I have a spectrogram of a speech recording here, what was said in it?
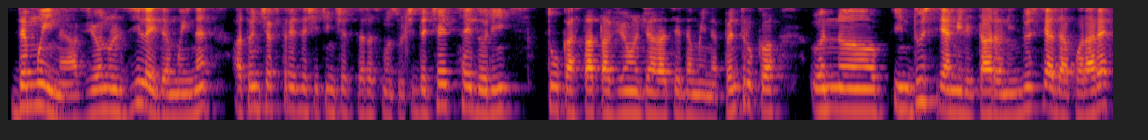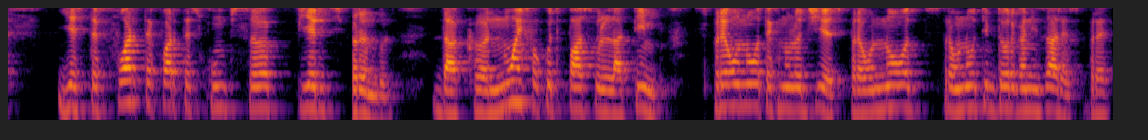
de mâine, avionul zilei de mâine, atunci F-35 este răspunsul. Și de ce ți-ai dori tu ca stat avionul generației de mâine? Pentru că în industria militară, în industria de apărare, este foarte, foarte scump să pierzi rândul. Dacă nu ai făcut pasul la timp spre o nouă tehnologie, spre, o nouă, spre un nou tip de organizare, spre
